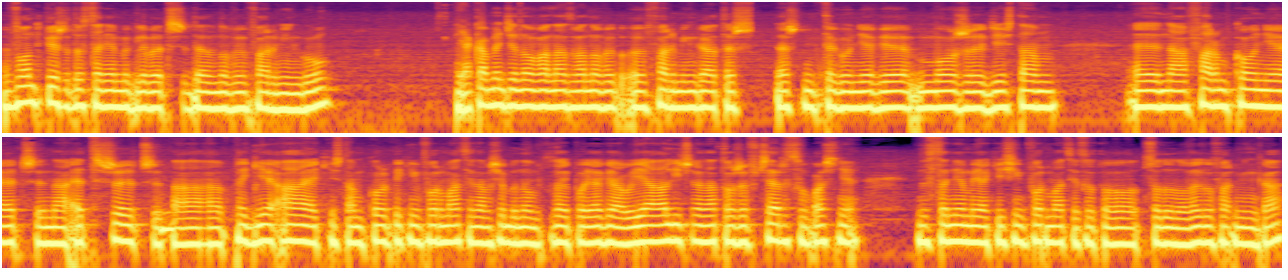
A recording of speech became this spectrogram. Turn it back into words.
Wątpię, że dostaniemy glebę 3D w nowym farmingu. Jaka będzie nowa nazwa nowego e, farminga, też, też nikt tego nie wie. Może gdzieś tam na FarmConie, czy na E3, czy na PGA jakieś tamkolwiek informacje nam się będą tutaj pojawiały. Ja liczę na to, że w czerwcu właśnie dostaniemy jakieś informacje co do, co do nowego farminga.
